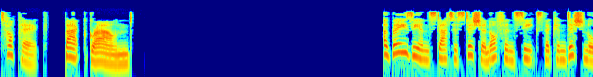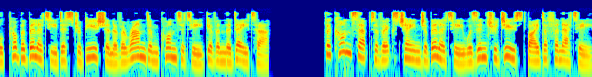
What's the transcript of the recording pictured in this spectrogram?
Topic: Background. A Bayesian statistician often seeks the conditional probability distribution of a random quantity given the data. The concept of exchangeability was introduced by de Finetti.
